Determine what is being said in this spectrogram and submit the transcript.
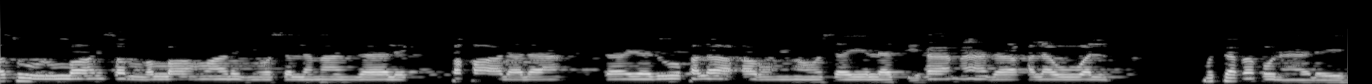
رسول الله صلى الله عليه وسلم عن ذلك فقال لا حتى يذوق الآخر منه سيلتها ما ذاق الأول؟ متفق عليه.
